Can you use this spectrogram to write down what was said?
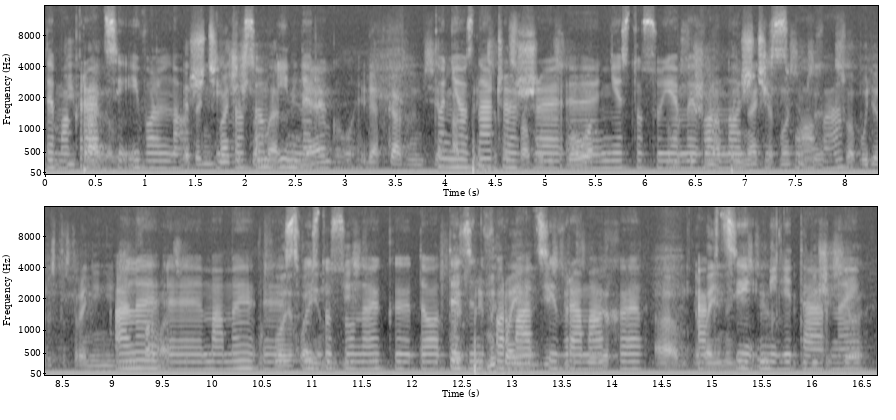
demokracji i wolności. To są inne reguły. To nie oznacza, że e, nie stosujemy wolności słowa, ale e, mamy e, swój stosunek do dezinformacji w ramach akcji militarnej.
